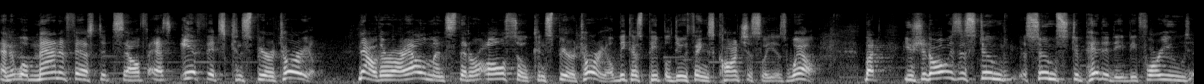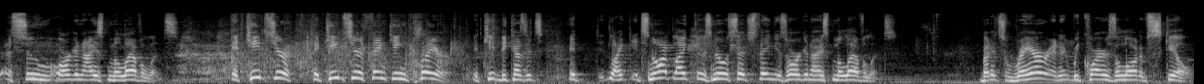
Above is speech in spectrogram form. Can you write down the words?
And it will manifest itself as if it's conspiratorial. Now there are elements that are also conspiratorial because people do things consciously as well. But you should always assume, assume stupidity before you assume organized malevolence. It keeps your, it keeps your thinking clear. It keep, because it's, it, like, it's not like there's no such thing as organized malevolence. But it's rare and it requires a lot of skill.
